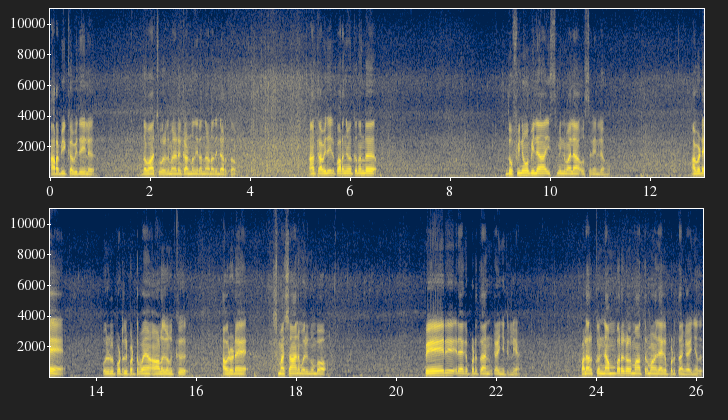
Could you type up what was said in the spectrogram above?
അറബി കവിതയിൽ അഥവാ ചൂരൽമലയുടെ കണ്ണുനിരെന്നാണ് അതിന്റെ അർത്ഥം. ആ കവിതയിൽ പറഞ്ഞു വെക്കുന്നുണ്ട് ദുഫിനോ ബില ഇസ്മിൻ വല ഉസരിൻ ലഹു. അവിടെ ഉരുൾപൊട്ടൽ പെട്ടുപോയ ആളുകൾക്ക് അവരുടെ ശ്മശാനം ഒരുങ്ങുമ്പോൾ പേര് രേഖപ്പെടുത്താൻ കഴിഞ്ഞിട്ടില്ല. പലർക്കും നമ്പറുകൾ മാത്രമാണ് രേഖപ്പെടുത്താൻ കഴിഞ്ഞത്.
